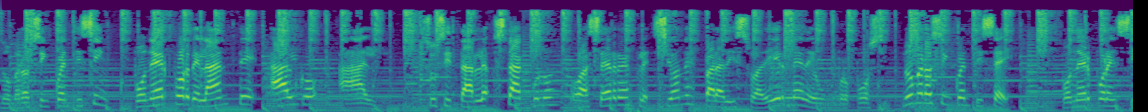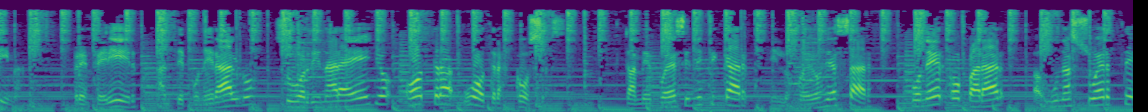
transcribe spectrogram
Número 55. Poner por delante algo a alguien suscitarle obstáculos o hacer reflexiones para disuadirle de un propósito. Número 56. Poner por encima. Preferir, anteponer algo, subordinar a ello otra u otras cosas. También puede significar, en los juegos de azar, poner o parar a una suerte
